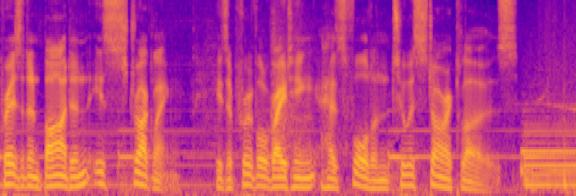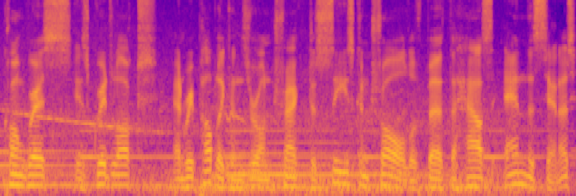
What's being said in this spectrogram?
President Biden is struggling. His approval rating has fallen to historic lows. Congress is gridlocked, and Republicans are on track to seize control of both the House and the Senate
